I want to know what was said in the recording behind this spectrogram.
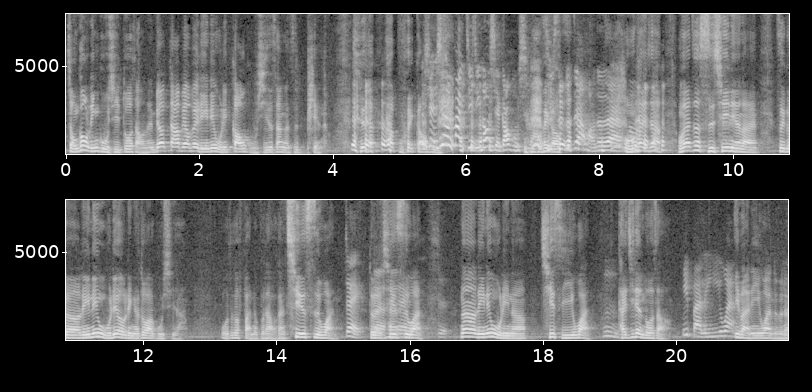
总共领股息多少呢？你不要大家不要被零零五零高股息这三个字骗了，其实它不会高股息。现在卖基金都写高股息，其实是这样嘛，对不对？我们看一下，我们看这十七年来，这个零零五六领了多少股息啊？我这个反的不太好看，七十四万，对对，七十四万是。那零零五零呢？七十一万，嗯，台积电多少？一百零一万，一百零一万，对不对？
